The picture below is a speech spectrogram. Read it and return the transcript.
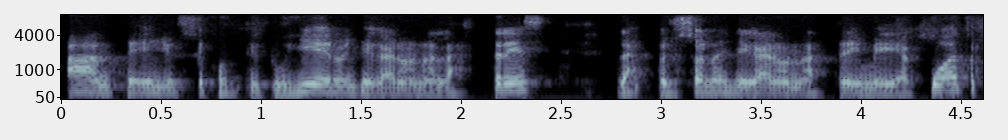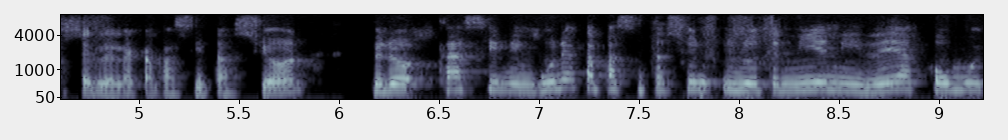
antes ellos se constituyeron, llegaron a las 3, las personas llegaron a las 3 y media, 4, hacerle la capacitación, pero casi ninguna capacitación y no tenían idea cómo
